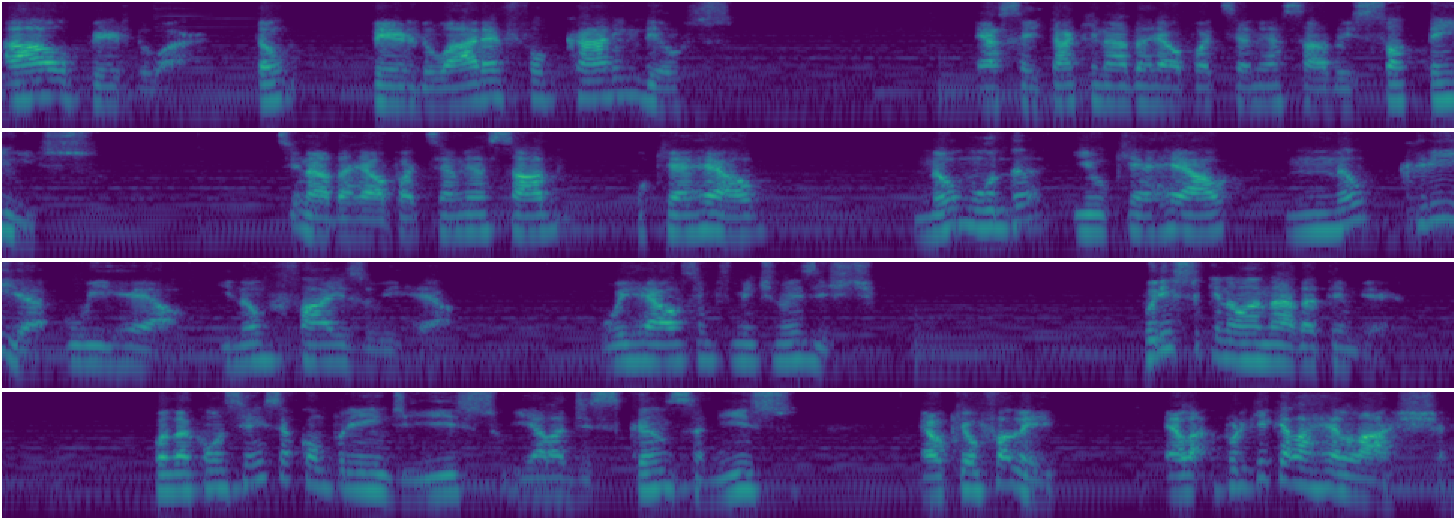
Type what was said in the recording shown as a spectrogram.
ao perdoar. Então, perdoar é focar em Deus. É aceitar que nada real pode ser ameaçado e só tem isso. Se nada real pode ser ameaçado, o que é real não muda e o que é real não cria o irreal e não faz o irreal. O irreal simplesmente não existe. Por isso que não há nada a temer. Quando a consciência compreende isso e ela descansa nisso, é o que eu falei. Ela, por que, que ela relaxa?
